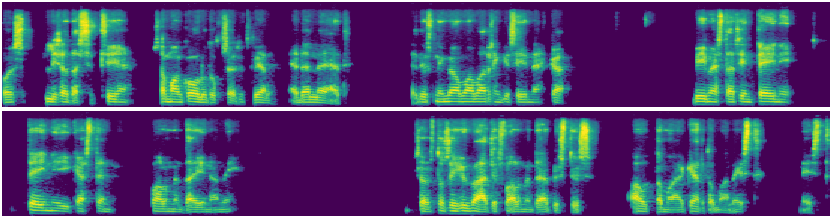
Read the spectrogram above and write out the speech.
voisi lisätä sit siihen samaan koulutukseen sit vielä edelleen. Et, et just nimenomaan varsinkin siinä ehkä viimeistään siinä teini, teini-ikäisten valmentajina, niin se olisi tosi hyvä, että jos valmentaja pystyisi auttamaan ja kertomaan niistä, niistä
